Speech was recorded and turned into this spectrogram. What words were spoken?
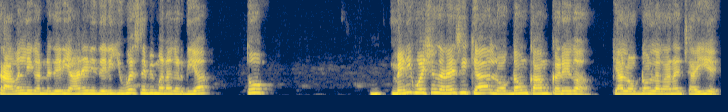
ट्रैवल नहीं करने दे रही आने नहीं दे रही। यूएस ने भी मना कर दिया। तो मेनी क्वेश्चन अराइज कि क्या लॉकडाउन काम करेगा? क्या लॉकडाउन लगाना चाहिए?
